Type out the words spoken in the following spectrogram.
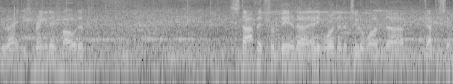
You're right. He's bringing in Mo to stop it from being uh, any more than a two to one uh, deficit.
